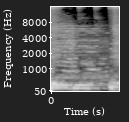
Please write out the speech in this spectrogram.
Thank you.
